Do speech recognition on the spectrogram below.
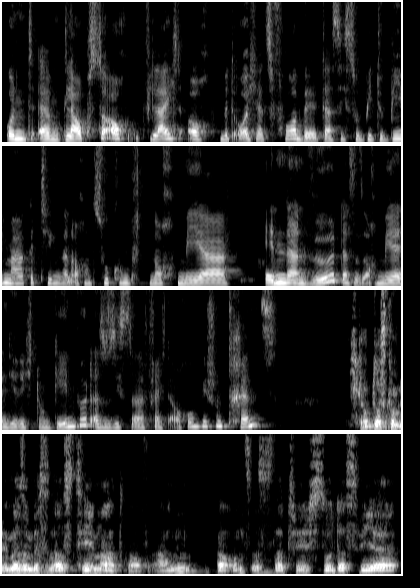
Und ähm, glaubst du auch, vielleicht auch mit euch als Vorbild, dass sich so B2B-Marketing dann auch in Zukunft noch mehr ändern wird, dass es auch mehr in die Richtung gehen wird? Also siehst du da vielleicht auch irgendwie schon Trends? Ich glaube, das kommt immer so ein bisschen aufs Thema drauf an. Bei uns ist es natürlich so, dass wir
